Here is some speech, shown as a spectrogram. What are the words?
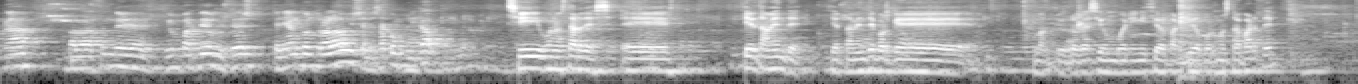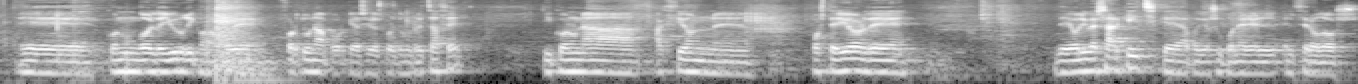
Una valoración de, un partido que ustedes tenían controlado y se les ha complicado. Sí, buenas tardes. Eh, ciertamente, ciertamente porque yo creo que ha sido un buen inicio de partido por nuestra parte. Eh, con un gol de Yurgi con algo de fortuna porque ha sido después de un rechace y con una acción eh, posterior de, de Oliver Sarkic que ha podido suponer el, el 0-2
